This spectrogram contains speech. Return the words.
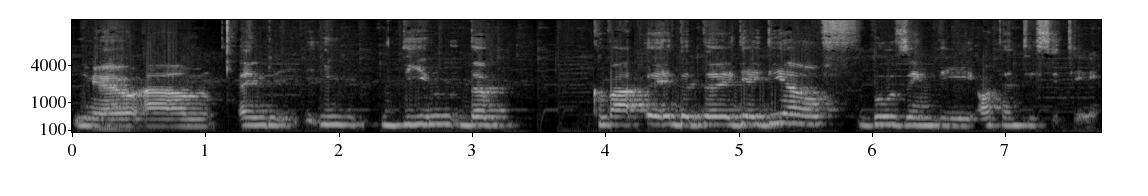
you know?" Um, and you, the the the, the, the idea of losing the authenticity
